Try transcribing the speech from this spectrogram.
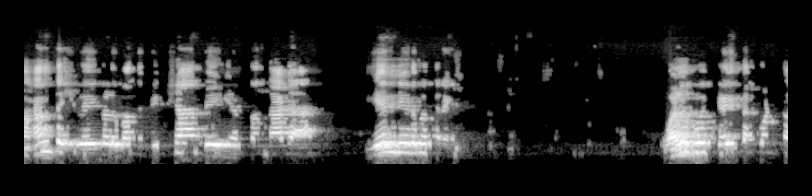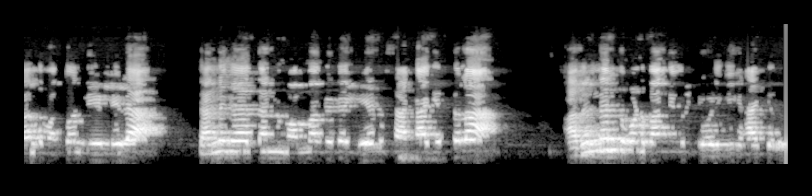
ಮಹಾಂತ ಶಿವೈಗಳು ಬಂದು ಭಿಕ್ಷಾದೇವಿ ಅಂತಂದಾಗ ಏನ್ ನೀಡ್ಬೇಕ್ರಿ ಒಳಗು ಕೈ ತಕ್ಕೊಂಡು ತಂದು ಮತ್ತೊಂದು ನೀಡ್ಲಿಲ್ಲ ತನಗ ತನ್ನ ಮೊಮ್ಮಗ ಏನು ಸಾಕಾಗಿತ್ತಲ್ಲ, ಅದನ್ನೇ ತಗೊಂಡು ಬಂದು ಜೋಳಿಗೆ ಹಾಕಿದ್ರು.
